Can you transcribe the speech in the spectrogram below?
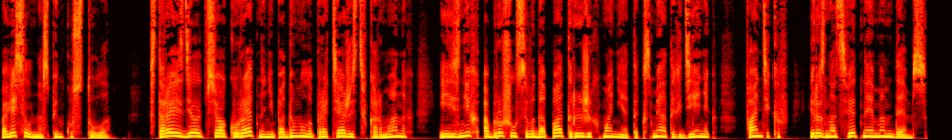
Повесила на спинку стула. Стараясь сделать все аккуратно, не подумала про тяжесть в карманах, и из них обрушился водопад рыжих монеток, смятых денег, фантиков и разноцветные ММДМС.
